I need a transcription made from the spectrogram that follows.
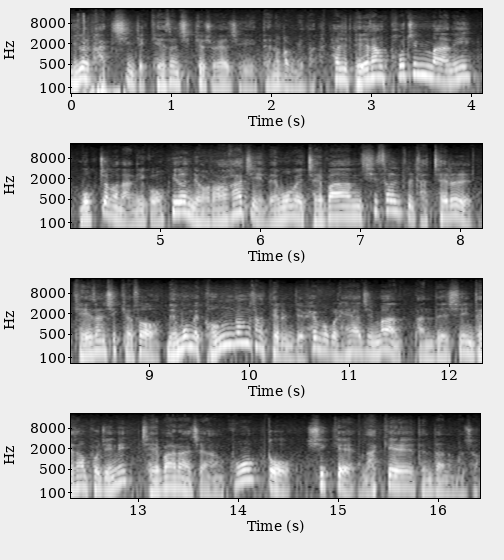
이걸 같이 이제 개선시켜 줘야지 되는 겁니다. 사실 대상포진만이 목적은 아니고 이런 여러 가지 내 몸의 제반 시설들 자체를 개선시켜서 내 몸의 건강 상태를 이제 회복을 해야지만 반드시 대상포진 이 재발하지 않고 또 쉽게 낫게 된다는 거죠.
